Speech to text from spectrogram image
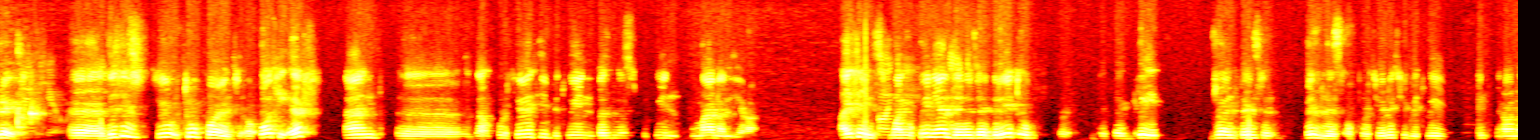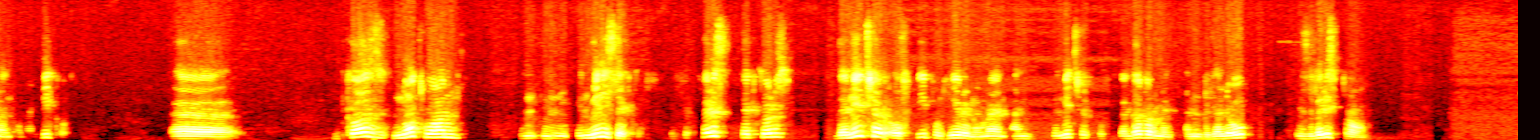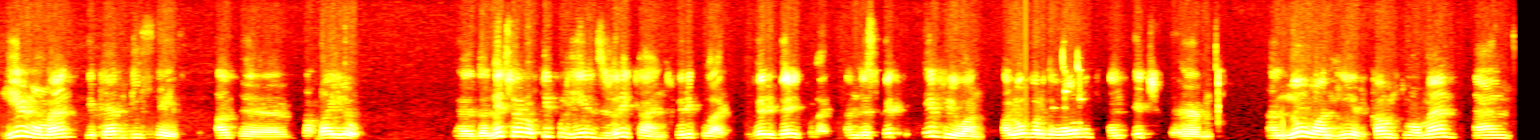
Great. Thank you. Uh, this is two, two points, uh, OTF and uh, the opportunity between business between Oman and Iran. I think, Okay. my opinion, there is a great, a great joint business opportunity between Iran and Oman because uh, because not one in, in many sectors. First sectors, the nature of people here in Oman and the nature of the government and the law is very strong. Here in Oman, you can be safe uh, uh, by law. Uh, the nature of people here is very kind, very polite, very very polite, and respect everyone all over the world, and each um, and no one here come to Oman and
